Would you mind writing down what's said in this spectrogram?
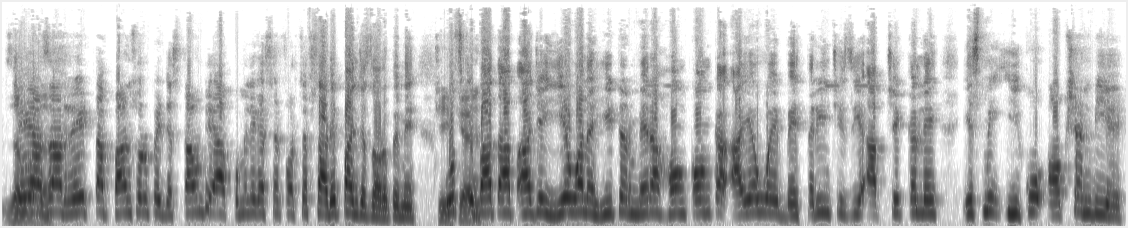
छह हज़ार रेट था पाँच सौ रुपए डिस्काउंट है आपको मिलेगा सिर्फ़ और सिर्फ़ साढ़े पाँच हज़ार रुपए में। उसके बाद आप आ जाए ये वाला हीटर मेरा हांगकांग का आया हुआ है बेहतरीन चीज़ ये आप चेक कर ले। इसमें इको ऑप्शन भी है।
